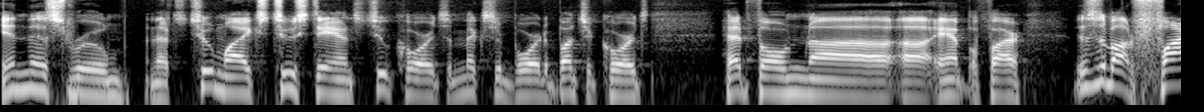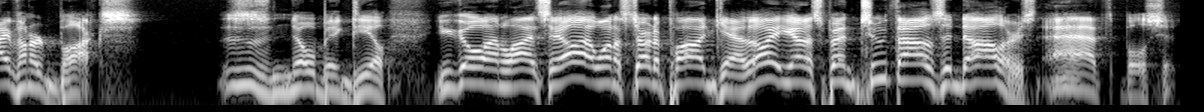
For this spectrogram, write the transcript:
in this room, and that's two mics, two stands, two cords, a mixer board, a bunch of cords, headphone uh, uh, amplifier. This is about five hundred bucks. This is no big deal. You go online and say, "Oh, I want to start a podcast." Oh, you got to spend two thousand dollars. Ah, that's bullshit.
